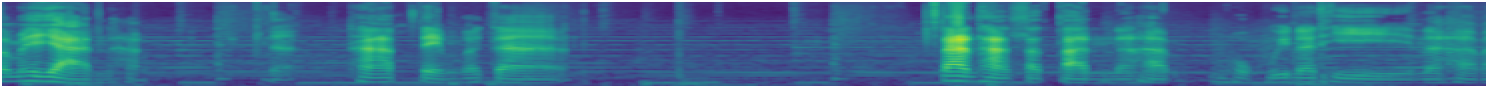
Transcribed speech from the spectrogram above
ต้องไม่ใช่ยานนะครับนะถ้าอัพเต็มก็จะ ต้านทานสตันนะครับ 6 วินาทีนะครับ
